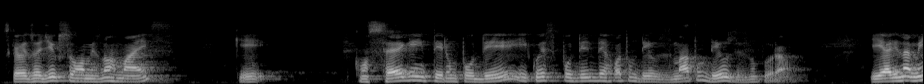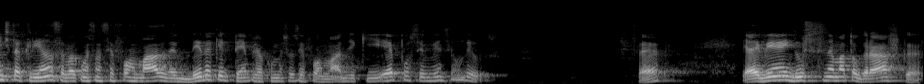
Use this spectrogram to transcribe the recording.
Os Cavaleiros do Zodíaco são homens normais que conseguem ter um poder e com esse poder derrotam deuses, matam deuses no plural. E ali na mente da criança vai começando a ser formada, né? desde aquele tempo já começou a ser formado de que é possível vencer um Deus. Certo? E aí vem a indústria cinematográfica,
